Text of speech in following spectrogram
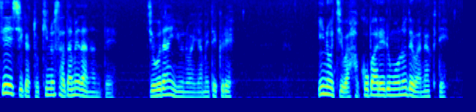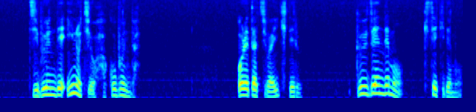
生死が時の定めだなんて冗談言うのはやめてくれ。命は運ばれるものではなくて自分で命を運ぶんだ。俺たちは生きてる。偶然でも奇跡でも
